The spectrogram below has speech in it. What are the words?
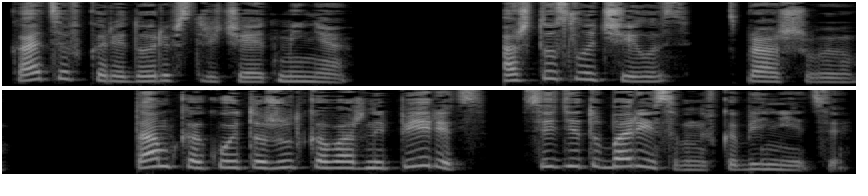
Катя в коридоре встречает меня. «А что случилось?» – спрашиваю. «Там какой-то жутко важный перец сидит у Борисовны в кабинете.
